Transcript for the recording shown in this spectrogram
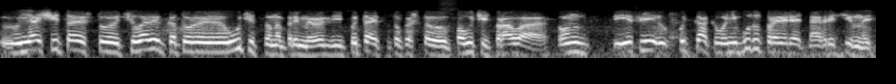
я считаю, что человек, который учится, например, и пытается только что получить права, он, если хоть как его не будут проверять на агрессивность,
